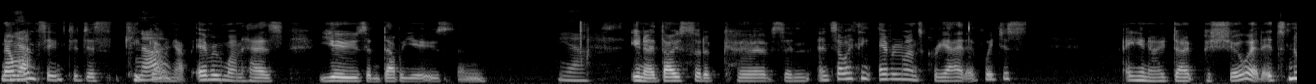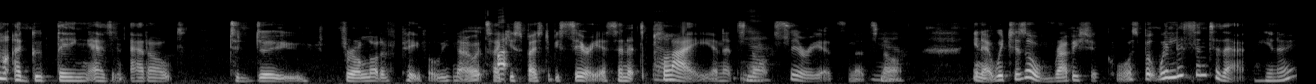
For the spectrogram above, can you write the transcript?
No yeah. one seems to just keep no. going up. Everyone has U's and W's and, yeah, you know, those sort of curves. And, and so I think everyone's creative. We just, you know, don't pursue it. It's not a good thing as an adult to do for a lot of people. You know, it's like I, you're supposed to be serious and it's yeah. play and it's yeah. not serious and it's not, you know, which is all rubbish, of course, but we listen to that, you know?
